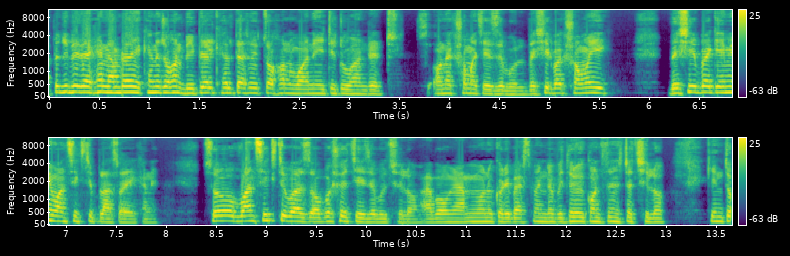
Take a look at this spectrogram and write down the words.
আপনি যদি দেখেন আমরা এখানে যখন বিপিএল খেলতে আসি, তখন ওয়ান এইটি টু হান্ড্রেড অনেক সময় চেজেবল। বেশিরভাগ সময় বেশিরভাগ গেমই ওয়ান সিক্সটি প্লাস হয় এখানে। সো ওয়ান সিক্সটি ওয়াজ অবশ্যই চেজেবল ছিল এবং আমি মনে করি ব্যাটসম্যানদের ভিতরে ওই কনফিডেন্সটা ছিল। কিন্তু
